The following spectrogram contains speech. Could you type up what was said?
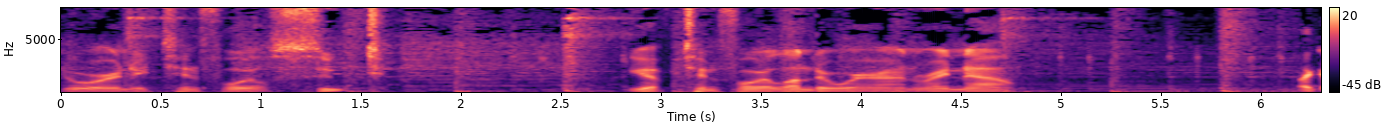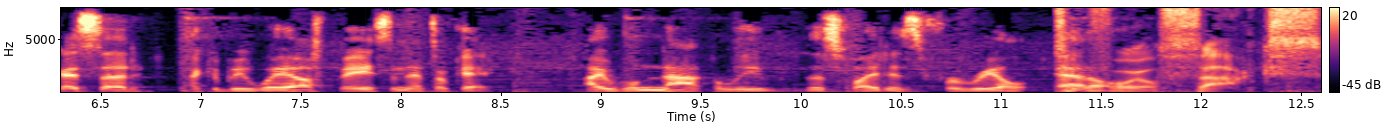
You are in a tinfoil suit. You have tinfoil underwear on right now. Like I said, I could be way off base, and that's okay. I will not believe this fight is for real at all. Tinfoil socks.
